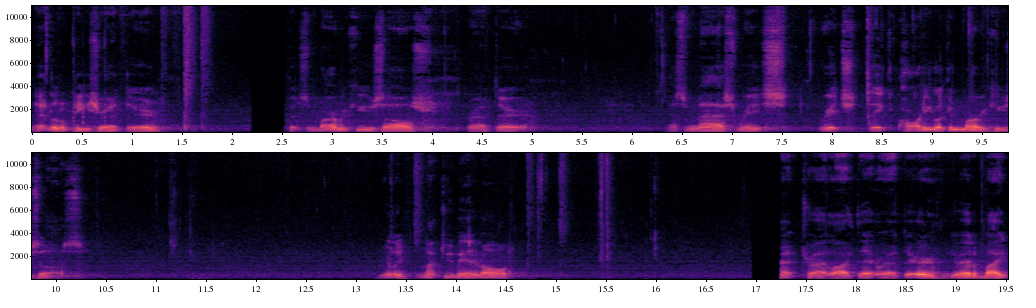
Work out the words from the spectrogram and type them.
that little piece right there, put some barbecue sauce right there. That's some nice, rich, rich, thick, hearty looking barbecue sauce. Really, not too bad at all. All right, try it like that right there. Give that a bite.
